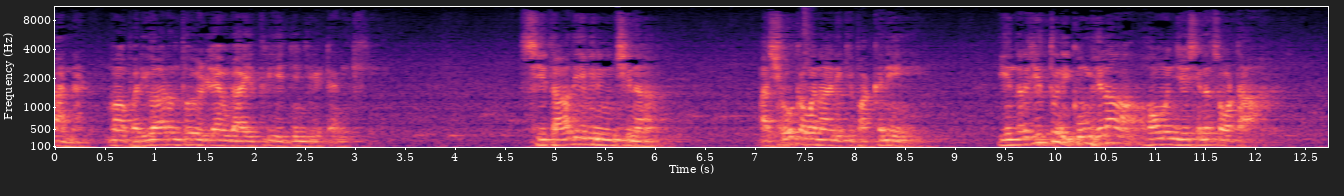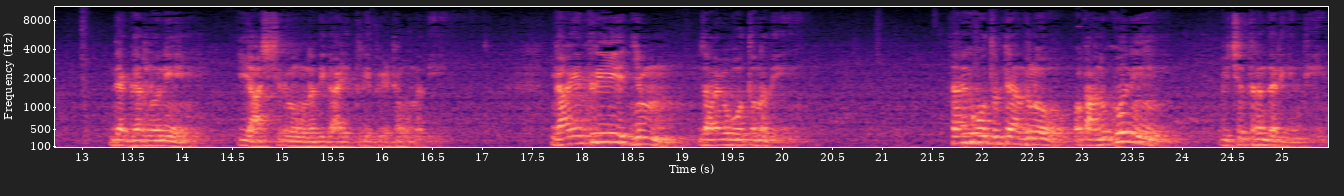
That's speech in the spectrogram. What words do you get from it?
అన్నాడు. మా పరివారంతో వెళ్ళాం గాయత్రి యజ్ఞం చేయటానికి. సీతాదేవిని ఉంచిన అశోకవనానికి పక్కనే ఇంద్రజిత్తు నికుంభిలా హోమం చేసిన చోట దగ్గరలోనే ఈ ఆశ్రమం ఉన్నది గాయత్రి పీఠం ఉన్నది. గాయత్రి యజ్ఞం జరగబోతున్నది. జరగబోతుంటే అందులో ఒక అనుకోని విచిత్రం జరిగింది.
